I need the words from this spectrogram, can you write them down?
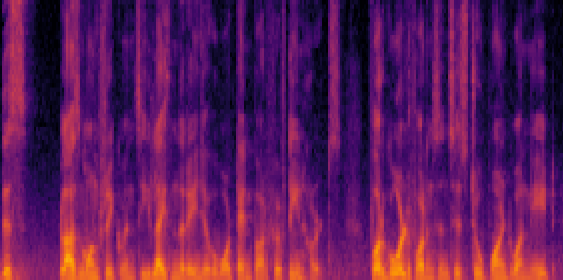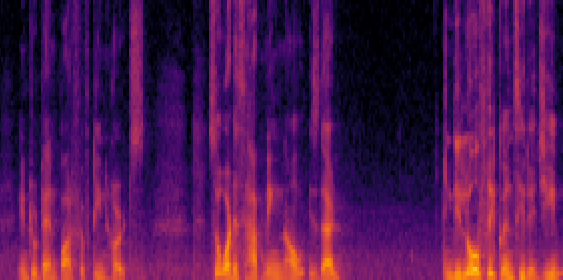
This plasmon frequency lies in the range of about 10 power 15 hertz. For gold for instance, is 2.18 into 10 power 15 hertz. So, what is happening now is that in the low frequency regime,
